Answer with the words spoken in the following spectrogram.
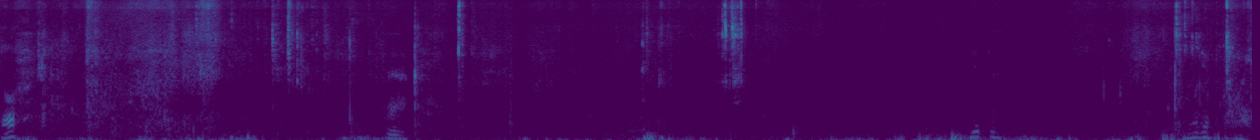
Готов. Так. Это будет твой.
